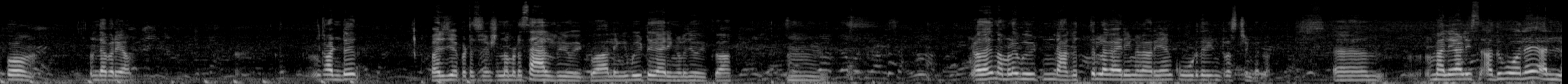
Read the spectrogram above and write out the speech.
ഇപ്പോൾ എന്താ പറയുക കണ്ട് പരിചയപ്പെട്ട ശേഷം നമ്മുടെ സാലറി ചോദിക്കുക അല്ലെങ്കിൽ വീട്ടുകാര്യങ്ങൾ ചോദിക്കുക. അതായത് നമ്മുടെ വീട്ടിന്റെ അകത്തുള്ള കാര്യങ്ങൾ അറിയാൻ കൂടുതൽ ഇൻട്രസ്റ്റ് ഉണ്ടല്ലോ. മലയാളീസ് അതുപോലെ അല്ല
